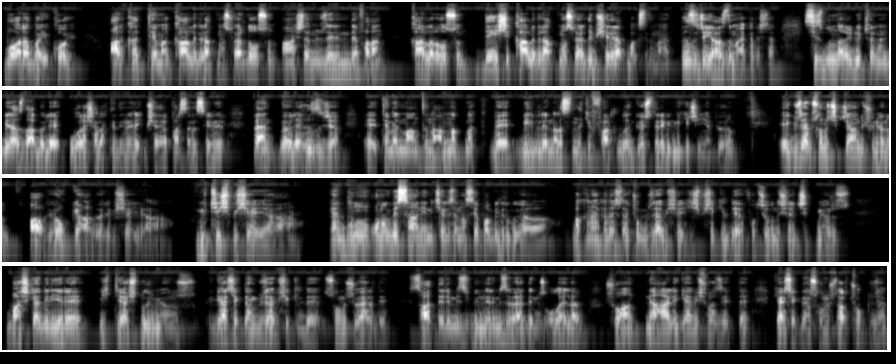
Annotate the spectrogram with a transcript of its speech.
bu arabayı koy. Arka tema karlı bir atmosferde olsun. Ağaçların üzerinde falan karlar olsun. Değişik karlı bir atmosferde bir şeyler yapmak istedim. ha. Hızlıca yazdım arkadaşlar. Siz bunlara lütfen hani biraz daha böyle uğraşarak da dinleyerek bir şeyler yaparsanız sevinirim. Ben böyle hızlıca e, temel mantığını anlatmak ve birbirlerinin arasındaki farklılığı gösterebilmek için yapıyorum. E, güzel bir sonuç çıkacağını düşünüyorum. Abi yok ya böyle bir şey ya. Müthiş bir şey ya. Yani bunu 10-15 saniyenin içerisinde nasıl yapabilir bu ya? Bakın arkadaşlar çok güzel bir şey. Hiçbir şekilde Photoshop'un dışına çıkmıyoruz. Başka bir yere ihtiyaç duymuyoruz. Gerçekten güzel bir şekilde sonuç verdi. Saatlerimizi, günlerimizi verdiğimiz olaylar şu an ne hale gelmiş vaziyette. Gerçekten sonuçlar çok güzel.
